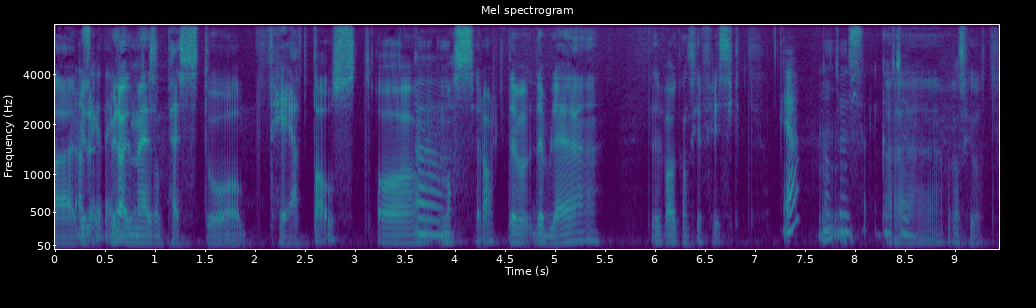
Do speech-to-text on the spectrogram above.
eh, vi, vi lagde mer sånn pesto og fetaost og Ah. masse rart. Det, det ble Det var ganske friskt. Ja, hørtes godt ut. Eh, ganske godt.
